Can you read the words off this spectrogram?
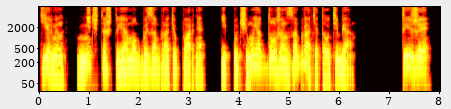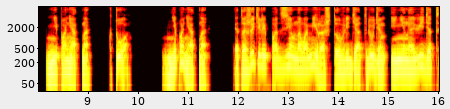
термин, нечто, что я мог бы забрать у парня. И почему я должен забрать это у тебя? Ты же... Непонятно. Кто? Непонятно. Это жители подземного мира, что вредят людям и ненавидят...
